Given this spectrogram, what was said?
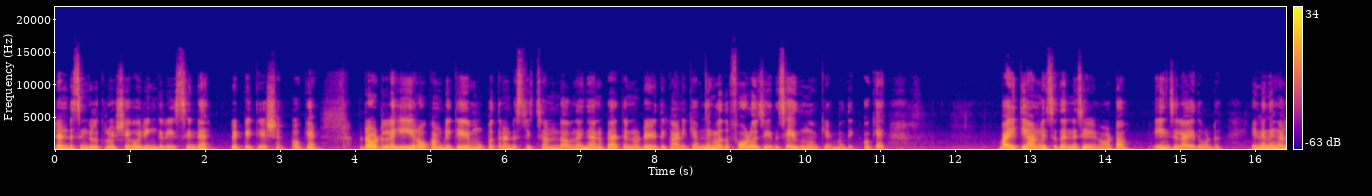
രണ്ട് സിംഗിൾ ക്രോഷ്യ ഒരു ഇൻക്രീസിന്റെ റിപ്പീറ്റേഷൻ ഓക്കെ അപ്പോൾ ടോട്ടൽ ഈ റോ കംപ്ലീറ്റ് ചെയ്യുമ്പോൾ മുപ്പത്തിരണ്ട് സ്റ്റിച്ചാണ് ഉണ്ടാവുന്നത്. ഞാൻ പാറ്റേണിനോട് എഴുതി കാണിക്കാം. നിങ്ങളത് ഫോളോ ചെയ്ത് ചെയ്ത് നോക്കിയാൽ മതി. ഓക്കെ വൈറ്റ് യാൺ വെച്ച് തന്നെ ചെയ്യണം കേട്ടോ. ഏഞ്ചലായതുകൊണ്ട് ഇനി നിങ്ങൾ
